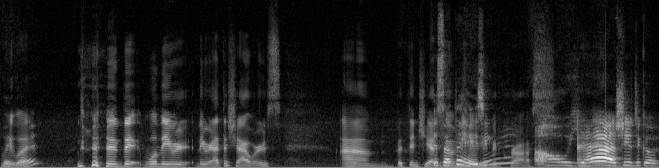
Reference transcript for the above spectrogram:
Wait, what? they, well, they were they were at the showers, um, but then she had Is to that go the hazing? David Cross. Oh yeah, then- she had to go.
